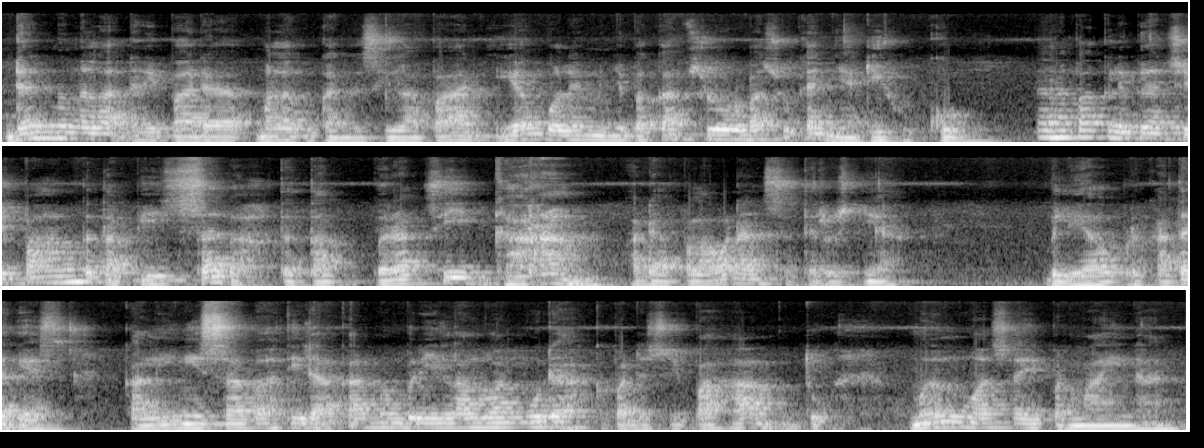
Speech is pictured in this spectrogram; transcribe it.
dan mengelak daripada melakukan kesilapan yang boleh menyebabkan seluruh pasukannya dihukum. Tanpa kelebihan si Pahang tetapi Sabah tetap beraksi garang pada perlawanan seterusnya. Beliau berkata guys, kali ini Sabah tidak akan memberi laluan mudah kepada si Pahang untuk menguasai permainan.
